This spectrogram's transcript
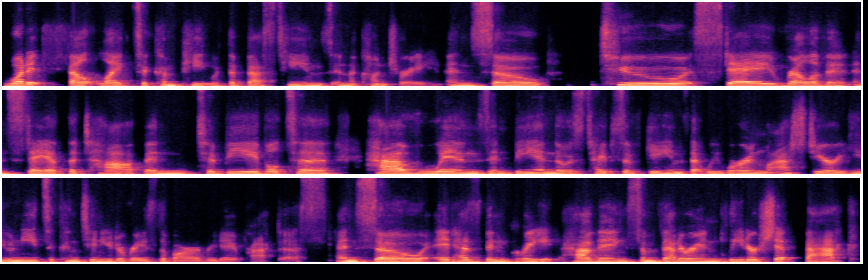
what it felt like to compete with the best teams in the country. And so to stay relevant and stay at the top and to be able to have wins and be in those types of games that we were in last year, you need to continue to raise the bar every day of practice. And so it has been great having some veteran leadership back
